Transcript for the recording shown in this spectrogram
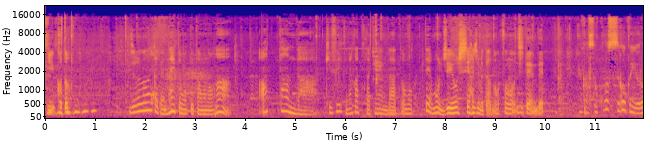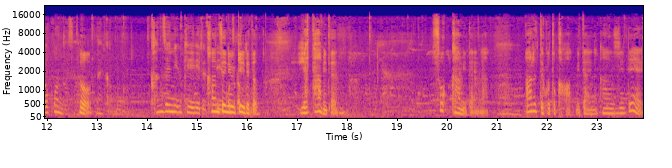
ていうこと。自分の中ではないと思ってたものがあったんだ。気づいてなかっただけなんだと思ってもう受容し始めたの。その時点でなんかそこをすごく喜んでさそなんかもう完全に受け入れるっていうことだ完全に受け入れた。やったーみたいな。そっかみたいな。あるってことか？みたいな感じで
